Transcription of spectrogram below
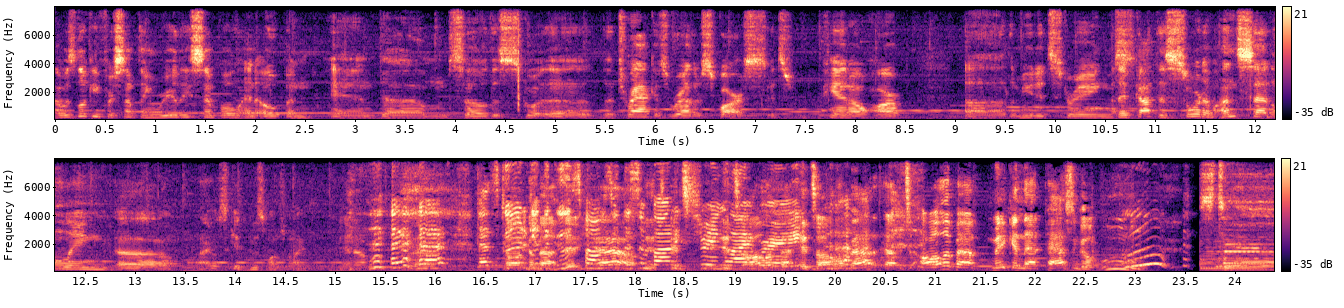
I was looking for something really simple and open, and um, so the uh, the track is rather sparse. It's piano, harp, uh, the muted strings. They've got this sort of unsettling. Uh, I always get goosebumps when I, you know. uh, That's good. Get the goosebumps yeah, with the symphonic it's- string it's all library. about- it's all about uh, it's all about making that pass and go ooh. I'm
